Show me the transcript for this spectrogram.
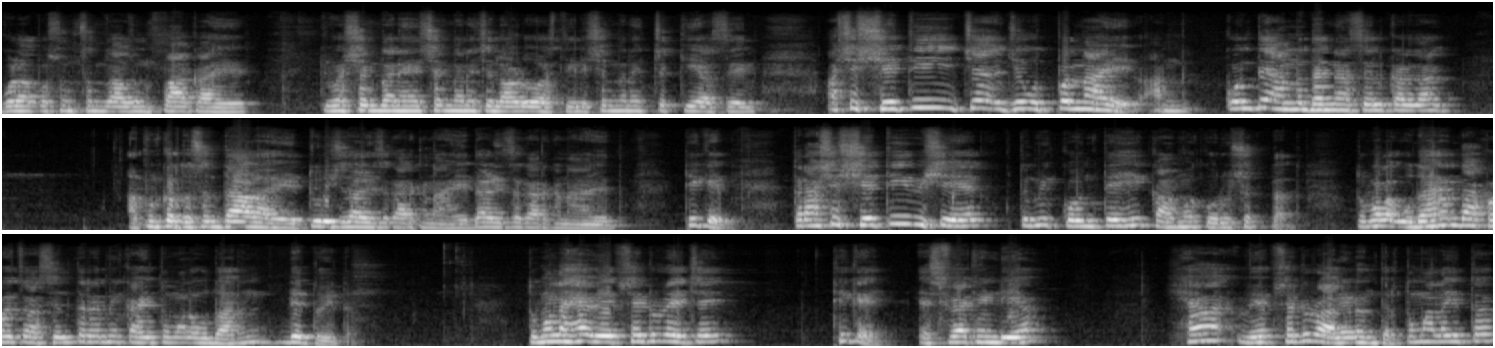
गुळापासून समजा अजून पाक आहे किंवा शेंगदाणे शेंगदाण्याचे लाडू असतील शेंगदाण्याची चक्की असेल. असे शेतीचे जे उत्पन्न आहे अन्न कोणते अन्नधान्य असेल कडदा आपण करतो असं डाळ आहे तुरीच्या डाळीचा कारखाना आहे डाळीचा कारखाना आहेत. ठीक आहे. तर असे शेतीविषयक तुम्ही कोणतेही कामं करू शकतात. तुम्हाला उदाहरण दाखवायचं असेल तर मी काही तुम्हाला उदाहरण देतो इथं. तुम्हाला ह्या वेबसाईटवर यायचं आहे ठीक आहे? एसवॅक इंडिया ह्या वेबसाईटवर आल्यानंतर तुम्हाला इथं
